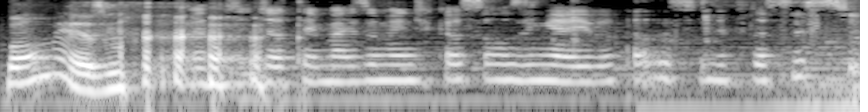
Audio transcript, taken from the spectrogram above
bom mesmo. A gente já tem mais uma indicaçãozinha aí do Telecine pra assistir.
